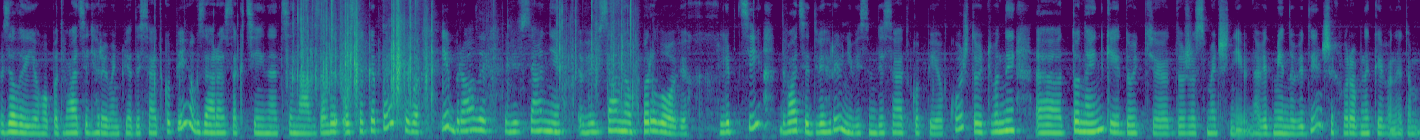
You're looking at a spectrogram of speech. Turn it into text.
Взяли його по 20 гривень 50 копійок. Зараз акційна ціна. Взяли ось таке печиво і брали вівсяні вівсяно-перлові хлібці 22 гривні 80 копійок. Коштують вони е, тоненькі, йдуть е, дуже смачні, на відміну від інших виробники. Вони там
